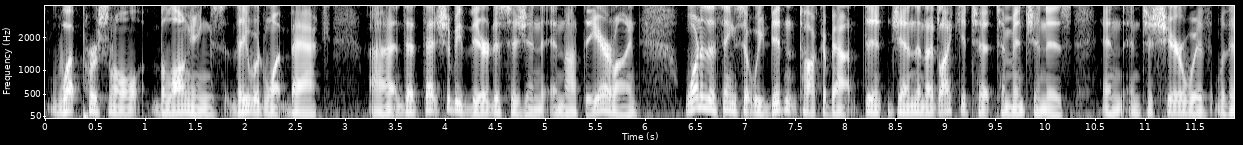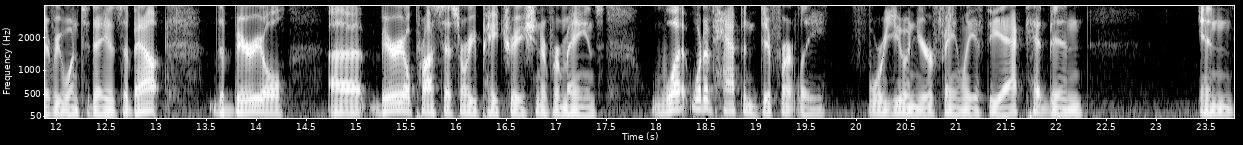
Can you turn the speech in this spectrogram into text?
what personal belongings they would want back uh, that that should be their decision and not the airline. One of the things that we didn't talk about, Jen, that I'd like you to, to mention is and, and to share with, with everyone today is about the burial uh, burial process and repatriation of remains. What would have happened differently for you and your family if the act had been in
